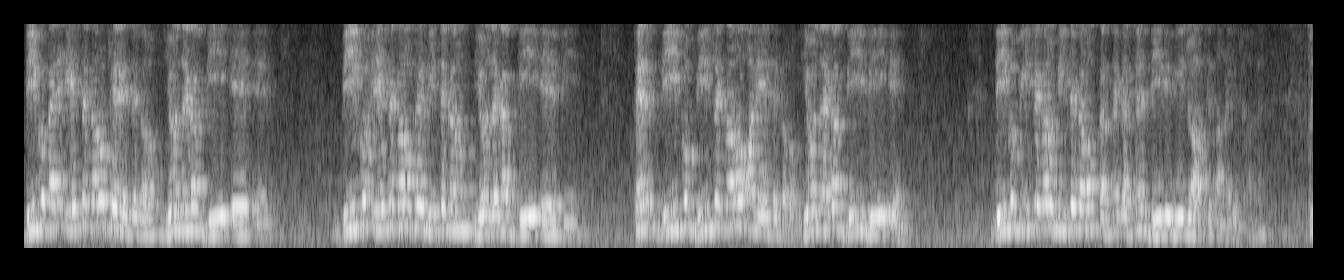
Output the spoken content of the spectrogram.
बी को पहले ए से करो फिर ए से करो ये हो जाएगा बी ए ए बी को ए से करो फिर बी से करो ये हो जाएगा बी ए बी फिर बी को बी से करो और ए से करो ये हो जाएगा बी बी ए बी को बी से करो बी से करो करते करते बी बी बी जो आपके सामने लिखा है। तो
